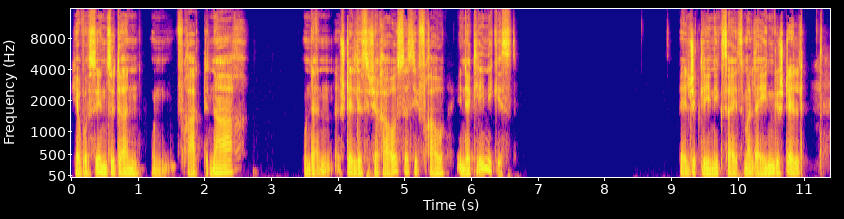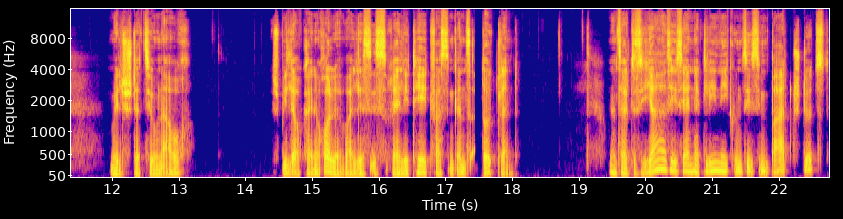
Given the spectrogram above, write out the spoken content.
ja, wo sind Sie dann? Und fragte nach. Und dann stellte sich heraus, dass die Frau in der Klinik ist. Welche Klinik sei jetzt mal dahingestellt, welche Station auch, spielt auch keine Rolle, weil es ist Realität fast in ganz Deutschland. Und dann sagte sie, ja, sie ist ja in der Klinik und sie ist im Bad gestürzt.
